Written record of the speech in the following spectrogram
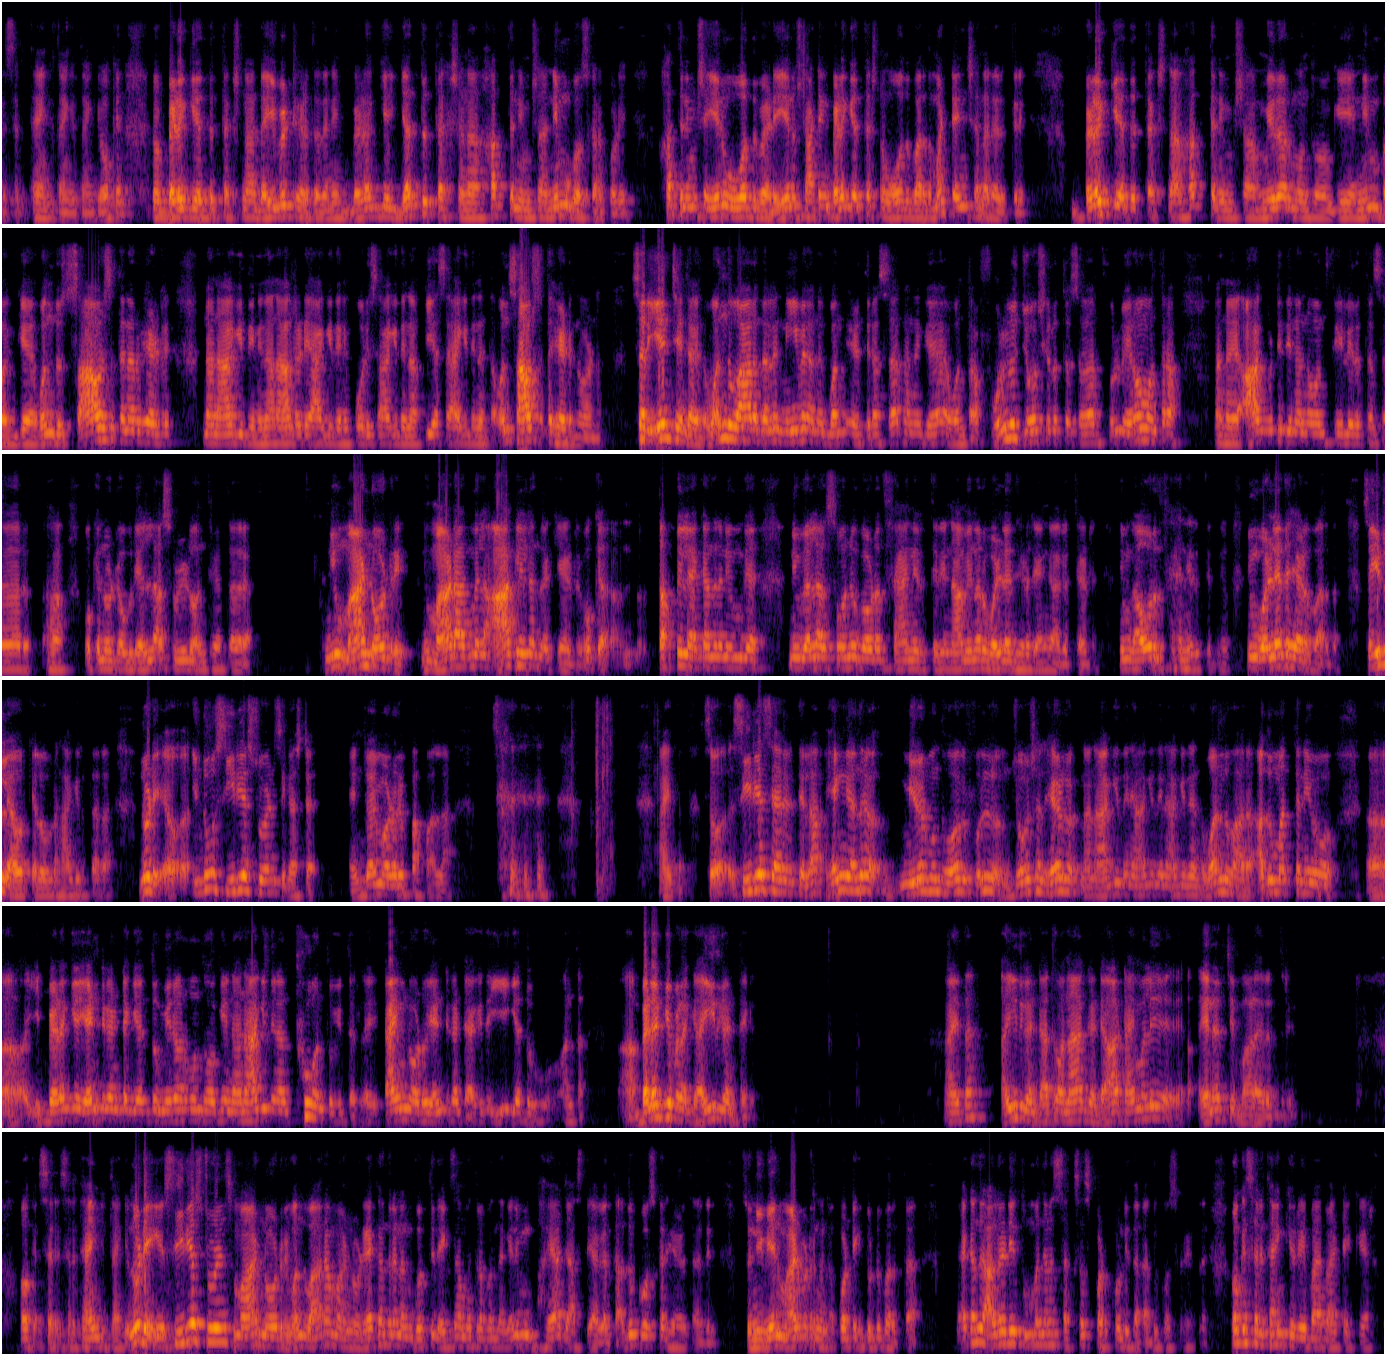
ಸರಿ ಸರಿ thank you thank you thank you okay ಬೆಳಗ್ಗೆ ಎದ್ದ ತಕ್ಷಣ ದಯವಿಟ್ಟು ಹೇಳ್ತಾ ಇದ್ದೀನಿ, ಬೆಳಗ್ಗೆ ಎದ್ದ ತಕ್ಷಣ ಹತ್ತು ನಿಮಿಷ ನಿಮ್ಗೋಸ್ಕರ ಕೊಡಿ. ಹತ್ತು ನಿಮಿಷ ಏನು ಓದಬೇಡಿ, ಏನು ಸ್ಟಾರ್ಟಿಂಗ್ ಬೆಳಗ್ಗೆ ಎದ್ದ ತಕ್ಷಣ ಓದಬಾರ್ದು, ಮತ್ತೆ ಟೆನ್ಷನ್ ಅಲ್ಲಿ ಇರ್ತೀರಿ. ಬೆಳಗ್ಗೆ ಎದ್ದ ತಕ್ಷಣ ಹತ್ತು ನಿಮಿಷ ಮಿರರ್ ಮುಂದೆ ಹೋಗಿ ನಿಮ್ ಬಗ್ಗೆ ಒಂದು ಸಾವಿರ ಏನಾದ್ರು ಹೇಳ್ರಿ. ನಾನು ಆಗಿದ್ದೀನಿ, ನಾನು ಆಲ್ರೆಡಿ ಆಗಿದ್ದೀನಿ ಪೊಲೀಸ್ ಆಗಿದ್ದೀನಿ ಪಿ ಎಸ್ ಆಗಿದ್ದೀನಿ ಅಂತ ಒಂದ್ ಸಾವಿರ ಸತ ಹೇಳ್ರಿ ನೋಡೋಣ. ಸರ್, ಏನ್ ಚೇಂಜ್ ಆಗುತ್ತೆ? ಒಂದು ವಾರದಲ್ಲಿ ನೀವೇ ನನಗೆ ಬಂದು ಹೇಳ್ತೀರಾ? ಸರ್, ನನಗೆ ಒಂಥರ ಫುಲ್ ಜೋಶ್ ಇರುತ್ತೆ ಸರ್ ಫುಲ್ ಏನೋ ಒಂಥರ ನಾನು ಆಗ್ಬಿಟ್ಟಿದ್ದೀನಿ ಅನ್ನೋ ಒಂದು ಫೀಲ್ ಇರುತ್ತೆ ಸರ್. ಓಕೆ ನೋಡ್ರಿ, ಅವ್ರು ಎಲ್ಲಾ ಸುಳ್ಳು ಅಂತ ಹೇಳ್ತಾರೆ. ನೀವು ಮಾಡಿ ನೋಡ್ರಿ, ನೀವು ಮಾಡಾದ್ಮೇಲೆ ಆಗ್ಲಿಲ್ಲ ಅಂದ್ರೆ ಕೇಳ್ರಿ. ಓಕೆ, ತಪ್ಪಿಲ್ಲ, ಯಾಕಂದ್ರೆ ನಿಮ್ಗೆ, ನೀವೆಲ್ಲ ಸೋನು ಗೌಡದ್ ಫ್ಯಾನ್ ಇರ್ತೀರಿ, ನಾವೇನಾದ್ರು ಒಳ್ಳೇದ್ ಹೇಳ್ರಿ ಹೆಂಗಾಗುತ್ತೆ ಹೇಳ್ರಿ. ನಿಮ್ಗೆ ಅವ್ರದ್ ಫ್ಯಾನ್ ಇರ್ತೀರಿ ನೀವು. ನಿಮ್ಗೆ ಒಳ್ಳೇದೇ ಹೇಳ್ಬಾರ್ದು. ಸೊ ಇರ್ಲಿ, ಅವ್ರು ಕೆಲವೊಬ್ರು ಹಾಗಿರ್ತಾರ. ನೋಡಿ, ಇದು ಸೀರಿಯಸ್ ಸ್ಟೂಡೆಂಟ್ಸ್ ಅಷ್ಟೇ. ಎಂಜಾಯ್ ಮಾಡೋರಿ ಪಾಪ ಅಲ್ಲ. ಆಯ್ತು. ಸೊ ಸೀರಿಯಸ್ ಯಾರು ಇರ್ತಿಲ್ಲ ಹೆಂಗೆ ಅಂದ್ರೆ ಮಿರರ್ ಮುಂದೆ ಹೋಗಿ ಫುಲ್ ಜೋಶಲ್ಲಿ ಹೇಳ್ಬೇಕು, ನಾನು ಆಗಿದ್ದೀನಿ ಆಗಿದ್ದೀನಿ ಆಗಿದ್ದೀನಿ ಅಂತ ಒಂದು ವಾರ. ಅದು ಮತ್ತೆ ನೀವು ಬೆಳಗ್ಗೆ ಎಂಟು ಗಂಟೆಗೆ ಎದ್ದು ಮಿರರ್ ಮುಂದೆ ಹೋಗಿ, ನಾನು ಆಗಿದ್ದೀನಿ ಅಂತ ಥೂ ಅಂತ ಹೋಗಿರ್ತಿರ್ಲಿ ಟೈಮ್ ನೋಡು, ಎಂಟು ಗಂಟೆ ಆಗಿದೆ, ಈಗ ಎದ್ದು ಅಂತ. ಬೆಳಗ್ಗೆ ಬೆಳಗ್ಗೆ, ಐದು ಗಂಟೆಗೆ. ಆಯ್ತಾ? ಐದು ಗಂಟೆ ಅಥವಾ ನಾಲ್ಕು ಗಂಟೆ. ಆ ಟೈಮಲ್ಲಿ ಎನರ್ಜಿ ಬಹಳ ಇರುತ್ತೆ ಓಕೆ ಸರಿ ಸರಿ. ಥ್ಯಾಂಕ್ ಯು ಥ್ಯಾಂಕ್ ಯು ನೋಡಿ ಸೀರಿಯಸ್ ಸ್ಟೂಡೆಂಟ್ಸ್ ಮಾಡಿ ನೋಡ್ರಿ, ಒಂದ್ ವಾರ ಮಾಡಿ ನೋಡ್ರಿ. ಯಾಕಂದ್ರೆ ನನ್ಗೆ ಗೊತ್ತಿದೆ ಎಕ್ಸಾಮ್ ಹತ್ರ ಬಂದಾಗ ನಿಮ್ಗೆ ಭಯ ಜಾಸ್ತಿ ಆಗುತ್ತೆ. ಅದಕ್ಕೋಸ್ಕರ ಹೇಳ್ತಾ ಇದ್ದೀನಿ. ಸೊ ನೀವೇನ್ ಮಾಡ್ಬಿಟ್ರೆ ನನ್ನ ಅಕೌಂಟಿಗೆ ದುಡ್ಡು ಬರುತ್ತಾ? ಯಾಕಂದ್ರೆ ಆಲ್ರೆಡಿ ತುಂಬಾ ಜನ ಸಕ್ಸಸ್ ಪಡ್ಕೊಂಡಿದ್ದಾರೆ, ಅದಕ್ಕೋಸ್ಕರ ಹೇಳ್ತಾರೆ ಓಕೆ ಸರಿ. ಥ್ಯಾಂಕ್ ಯು ರೀ. ಬಾಯ್ ಬಾಯ್ ಟೇಕ್ ಕೇರ್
